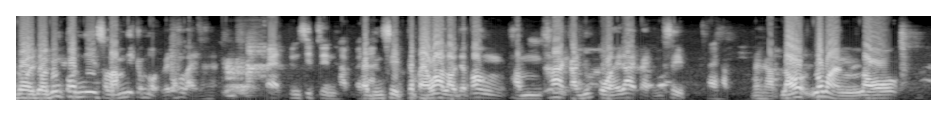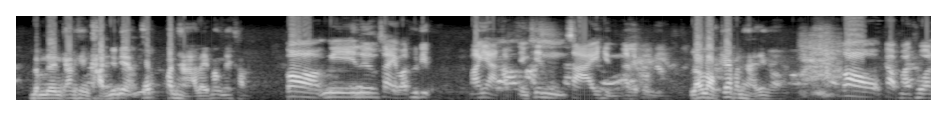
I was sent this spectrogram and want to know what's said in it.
โดยโดยเบื้องต้นนี่สลัมนี่กำหนดไว้เท่าไหร่นะฮะ8ถึง10เซนครับแปดถึงสิบก็แปลว่าเราจะต้องทำค่าการยุบตัวให้ได้แปดถึงสิบใช่ครับ นะครับ แล้วระหว่างเราดำเนินการแข่งขันอยู่เนี่ยพบปัญหาอะไรบ้างไหมครับ ก็มีลืมใส่วัตถุดิบ บางอย่างครับ อย่างเช่นทรายหินอะไรพวกนี้ แล้วเราแก้ปัญหายังไงก็กลับมาทวน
